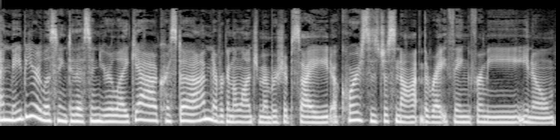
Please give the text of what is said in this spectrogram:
And maybe you're listening to this and you're like, yeah, Krista, I'm never going to launch a membership site. A course is just not the right thing for me. You know,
